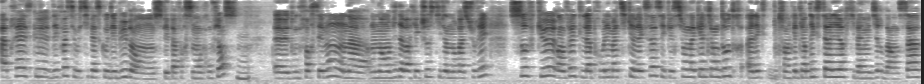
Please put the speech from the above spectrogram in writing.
Après, est-ce que des fois c'est aussi parce qu'au début ben, on se fait pas forcément confiance mm. donc forcément, on a, on a envie d'avoir quelque chose qui vient nous rassurer. Sauf que, en fait, la problématique avec ça, c'est que si on a quelqu'un d'autre, enfin quelqu'un d'extérieur qui va nous dire, ben ça,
